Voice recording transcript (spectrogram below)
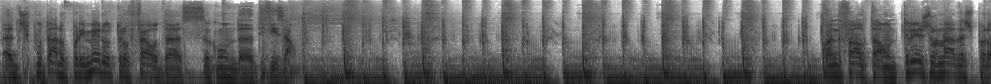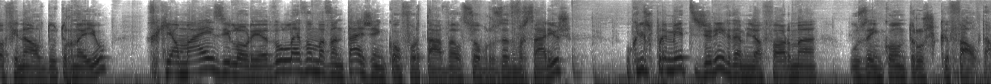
a disputar o primeiro troféu da segunda divisão. Quando faltam três jornadas para o final do torneio, Requião Mais e Louredo levam uma vantagem confortável sobre os adversários, o que lhes permite gerir da melhor forma os encontros que faltam.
